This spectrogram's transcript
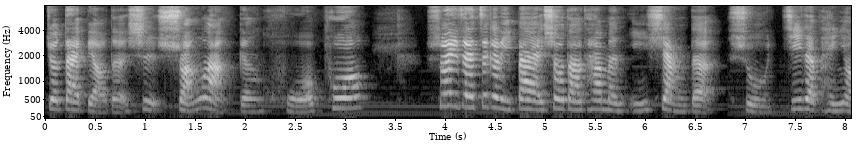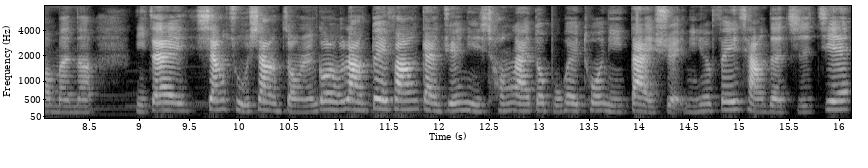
就代表的是爽朗跟活泼。所以，在这个礼拜受到他们影响的属鸡的朋友们呢。你在相处上总能够让对方感觉你从来都不会拖泥带水，你会非常的直接，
